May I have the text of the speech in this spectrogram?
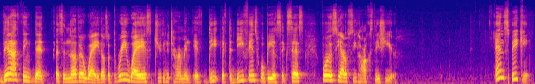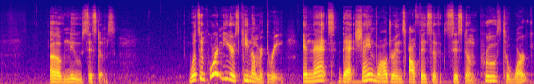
then I think that it's another way. Those are three ways that you can determine if de- if the defense will be a success for the Seattle Seahawks this year. And speaking of new systems, what's important here is key number three, and that's that Shane Waldron's offensive system proves to work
